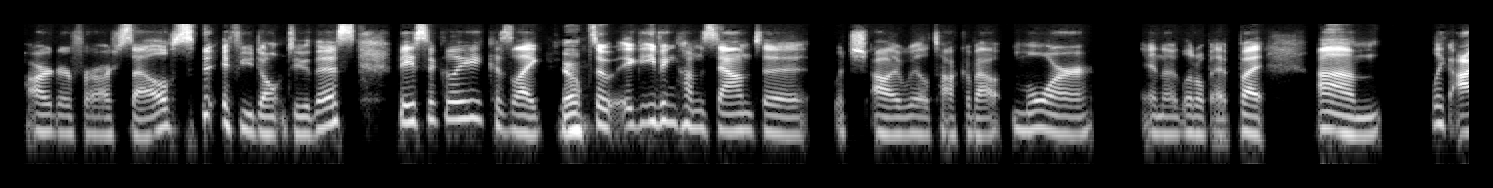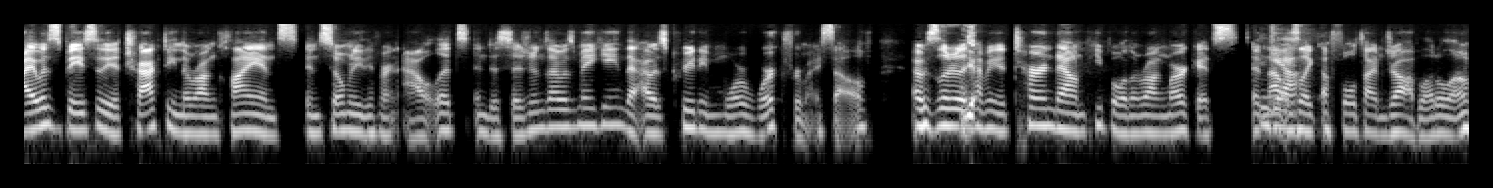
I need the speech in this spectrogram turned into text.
harder for ourselves if you don't do this basically because like Yeah. so it even comes down to which i will talk about more in a little bit but um like i was basically attracting the wrong clients in so many different outlets and decisions i was making that i was creating more work for myself i was literally Yeah. having to turn down people in the wrong markets and that Yeah. was like a full-time job let alone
